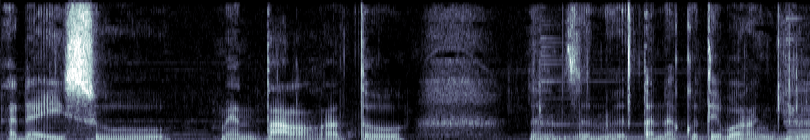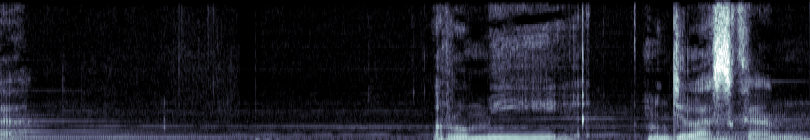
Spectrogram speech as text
ada isu mental atau dalam tanda kutip orang gila Rumi menjelaskan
